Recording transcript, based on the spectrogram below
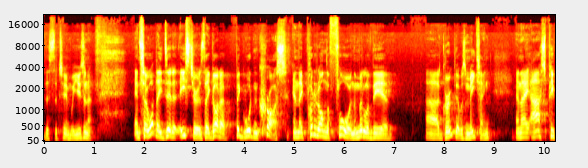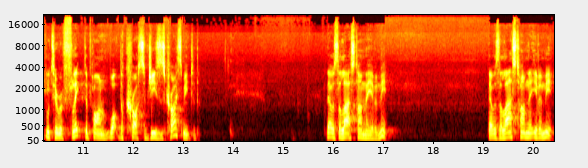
the term we're using it. And so, what they did at Easter is they got a big wooden cross and they put it on the floor in the middle of their uh, group that was meeting, and they asked people to reflect upon what the cross of Jesus Christ meant to them. That was the last time they ever met. That was the last time they ever met.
